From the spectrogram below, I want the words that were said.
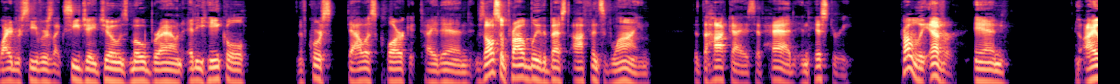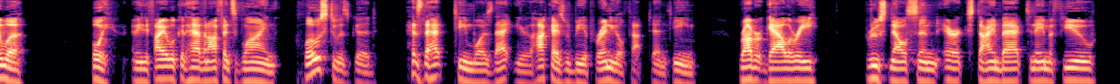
wide receivers like C.J. Jones, Mo Brown, Eddie Hinkel, and of course Dallas Clark at tight end. It was also probably the best offensive line that the Hawkeyes have had in history, probably ever. And Iowa, boy, I mean, if Iowa could have an offensive line close to as good as that team was that year, the Hawkeyes would be a perennial top 10 team. Robert Gallery, Bruce Nelson, Eric Steinbach, to name a few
